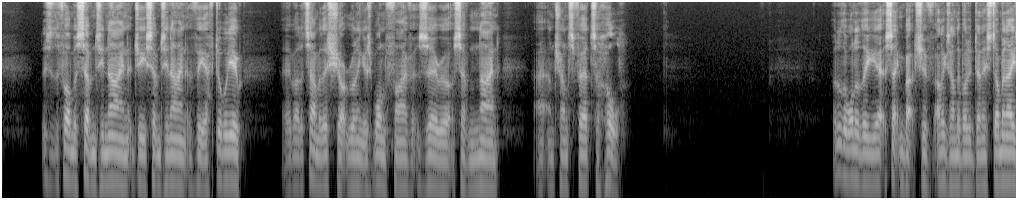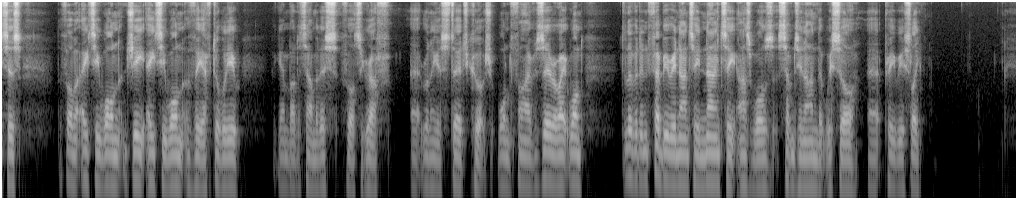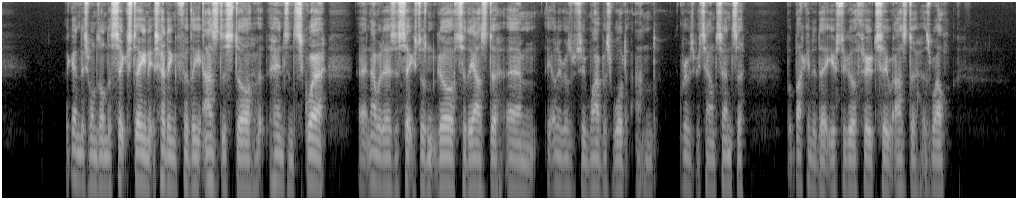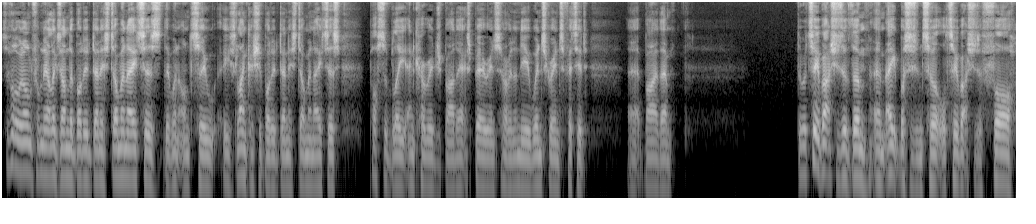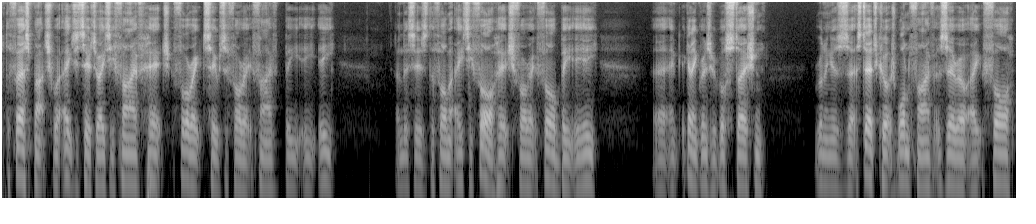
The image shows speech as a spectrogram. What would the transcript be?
This is the former 79 G79 VFW. Uh, by the time of this shot running as 15079 uh, and transferred to Hull. Another one of the uh, second batch of Alexander Body Dennis Dominators, the former 81 G81 VFW. Again, by the time of this photograph, uh, running as Stagecoach 15081, delivered in February 1990, as was 79 that we saw uh, previously. Again, this one's on the 16. It's heading for the Asda store at Hainton Square. Uh, nowadays, the 6 doesn't go to the Asda. Um, it only runs between Wybers Wood and Grimsby Town Centre. But back in the day, it used to go through to Asda as well. So following on from the Alexander bodied Dennis Dominators, they went on to East Lancashire bodied Dennis Dominators, possibly encouraged by the experience of having the new windscreens fitted uh, by them. There were two batches of them, um, eight buses in total, two batches of four. The first batch were 82 to 85 H, 482 to 485 BEE. And this is the former 84 H, 484 BEE. Uh, again in Grimsby Bus Station, running as uh, Stagecoach 15084.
